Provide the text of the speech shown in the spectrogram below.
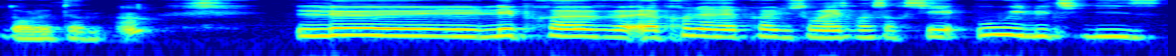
dans le tome 1. L'épreuve, la première épreuve du son des trois sorciers, où il utilise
